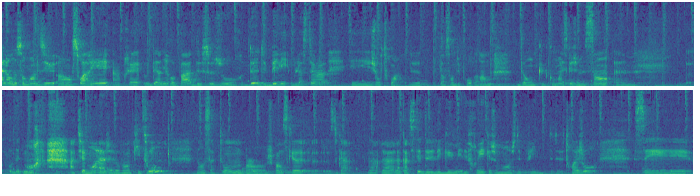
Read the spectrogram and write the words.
Alors nous sommes rendus en soirée après le dernier repas de ce jour 2 du Belly Bluster et jour 3 de l'ensemble du programme. Donc, comment est-ce que je me sens euh, Honnêtement, actuellement, là, j'ai le ventre qui tourne. Donc, ça tourne. je pense que, en tout cas, la, quantité de légumes et de fruits que je mange depuis 3 jours, c'est...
